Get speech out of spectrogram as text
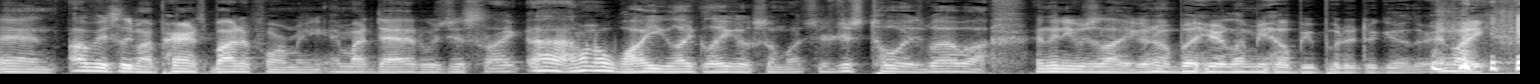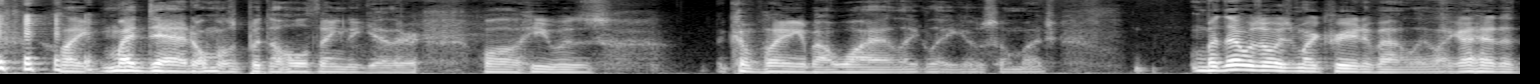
And obviously, my parents bought it for me, and my dad was just like, uh, "I don't know why you like Legos so much. They're just toys, blah blah." And then he was like, "You know, but here, let me help you put it together." And like, like my dad almost put the whole thing together while he was complaining about why I like Legos so much. But that was always my creative outlet. Like, I had a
